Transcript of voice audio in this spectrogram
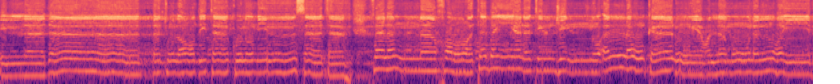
إلا دابة الأرض تأكل من ساته فلما خر تبينت الجن أن لو كانوا يعلمون الغيب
